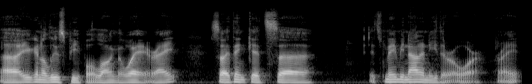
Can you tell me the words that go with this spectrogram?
uh, you're going to lose people along the way, right? So I think it's uh, it's maybe not an either or, right?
